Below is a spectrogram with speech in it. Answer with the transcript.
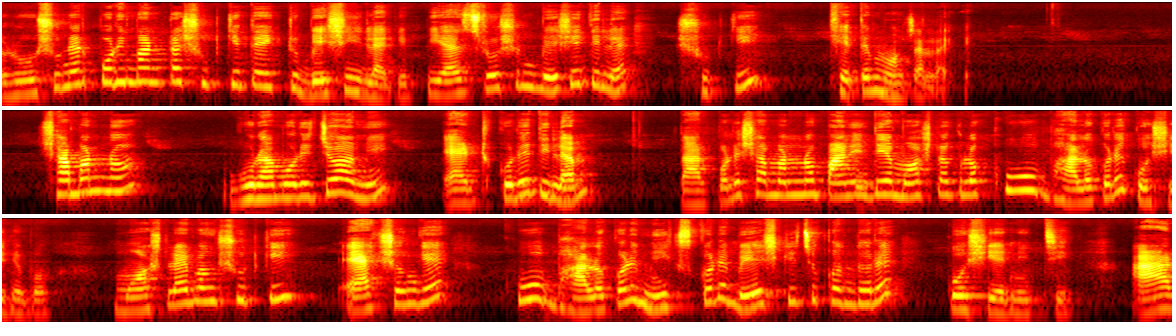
রসুনের পরিমাণটা শুটকিতে একটু বেশিই লাগে। পেঁয়াজ, রসুন বেশি দিলে শুটকি খেতে মজা লাগে। সামান্য গুঁড়ামরিচও আমি অ্যাড করে দিলাম। তারপরে সামান্য পানি দিয়ে মশলাগুলো খুব ভালো করে কষে নেব। মশলা এবং শুটকি একসঙ্গে খুব ভালো করে মিক্স করে বেশ কিছুক্ষণ ধরে কষিয়ে নিচ্ছি। আর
